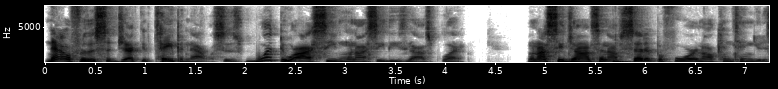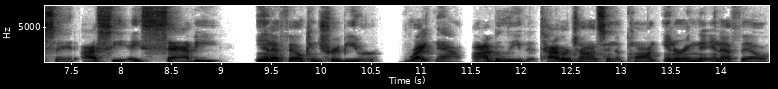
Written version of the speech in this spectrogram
Now for the subjective tape analysis. What do I see when I see these guys play? When I see Johnson, I've said it before and I'll continue to say it. I see a savvy NFL contributor right now. I believe that Tyler Johnson, upon entering the NFL,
